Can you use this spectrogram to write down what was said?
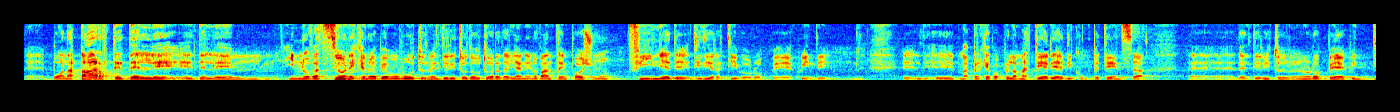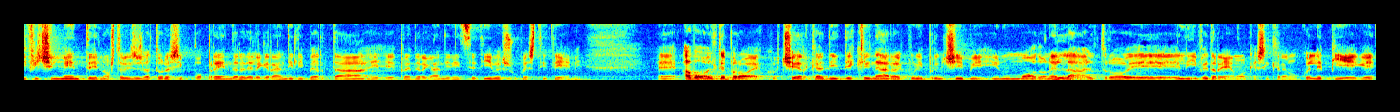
eh, buona parte delle, eh, delle mh, innovazioni che noi abbiamo avuto nel diritto d'autore dagli anni 90 in poi sono figlie de, di direttive europee, quindi, eh, eh, ma perché proprio la materia è di competenza eh, del diritto dell'Unione Europea, quindi difficilmente il nostro legislatore si può prendere delle grandi libertà e, e prendere grandi iniziative su questi temi. Eh, a volte però ecco, cerca di declinare alcuni principi in un modo o nell'altro e, e lì vedremo che si creano quelle pieghe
